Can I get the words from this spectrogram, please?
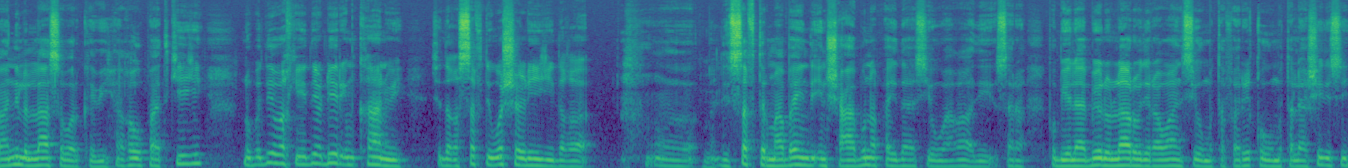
باني له لاسه ورکوي، هغه وفات کېږي، نو په دې وخت کې د دې ډېر امکان وي چې دغه صف دې وشړېږي، دغه د صف تر مابین دې انشعابونه پیدا شي او هغه دې سره په بېلابېلو لارو دې روان شي او متفرق او متلاشي دې شي.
